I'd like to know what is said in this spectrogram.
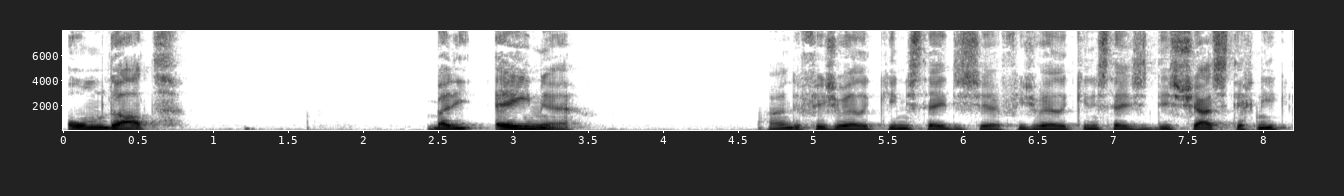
Omdat bij die ene, de visuele kinesthetische, visuele kinesthetische dissociatietechniek,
